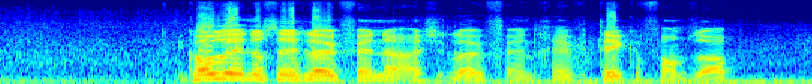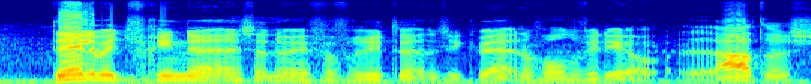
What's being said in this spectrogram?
Ik hoop dat je het nog steeds leuk vindt. Als je het leuk vindt, geef een dikke thumbs up. Deel het met je vrienden en zet in je favorieten. En dan zie ik weer in de volgende video. Laters.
